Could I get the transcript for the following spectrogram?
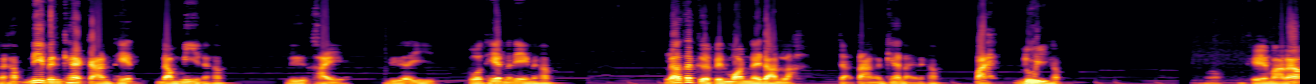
นะครับ นี่เป็นแค่การเทสดัมมี่นะครับ หรือไข่หรือไอตัวเทสนั่นเองนะครับ แล้วถ้าเกิดเป็นมอนในดันล่ะ จะต่างกันแค่ไหนนะครับ ไปลุยครับโอเคมาแล้ว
